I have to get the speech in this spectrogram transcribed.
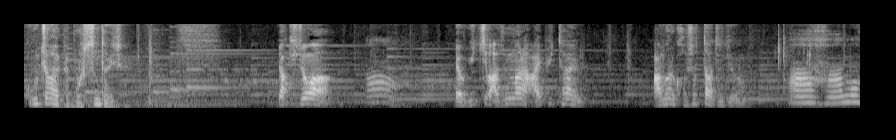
공짜 와이파이 못 쓴다 이제 야 기정아 어. 야 윗집 아줌마랑 IP 타임 암호를 거셨다 드디어 아, 아무.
